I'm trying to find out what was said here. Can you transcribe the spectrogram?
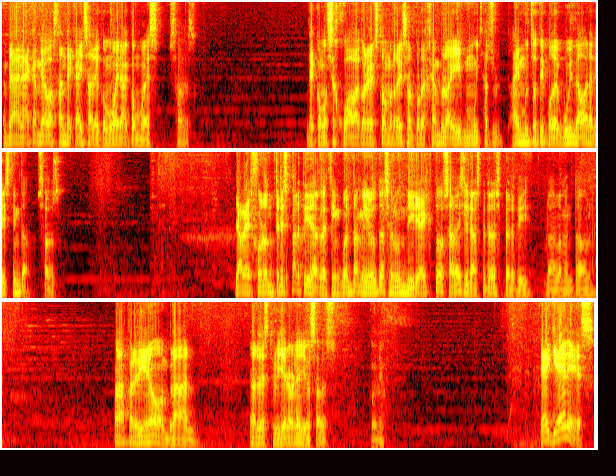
En plan, ha cambiado bastante Kaisa de cómo era cómo es, ¿sabes? De cómo se jugaba con el Storm Razor, por ejemplo. Hay, hay mucho tipo de build ahora distinta, ¿sabes? Ya ves, fueron tres partidas de 50 minutos en un directo, ¿sabes? Y las tres las perdí. lamentable. Las perdí, no, en plan... Las destruyeron ellos, ¿sabes? Coño. ¿Qué quieres?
